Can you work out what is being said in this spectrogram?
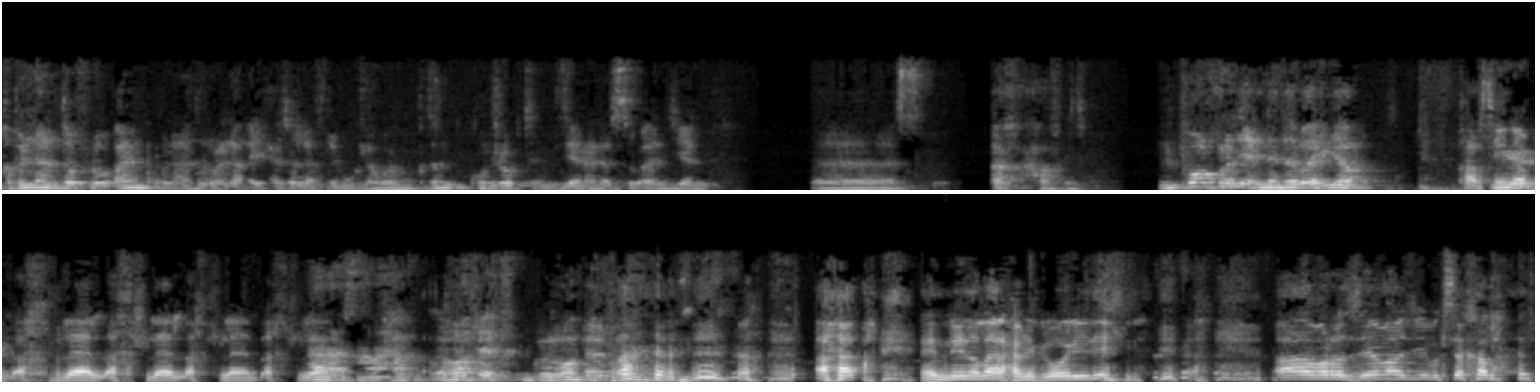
قبل لا نبداو في لو ان قبل لا نهضروا على أي حاجة لا فريموك لا والو. نقدر نكون جاوبت مزيان على السؤال ديال آه، أخ حافظ. البوان الأخرى اللي عندنا دابا هي قارتينا بالأخ فلان الأخ فلان الأخ فلان الأخ فلان. آه صراحة الرفيق نقول الرفيق هنينا الله يرحم لك الوالدين. آه المره الجاية ما نجيبك شي خلاص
